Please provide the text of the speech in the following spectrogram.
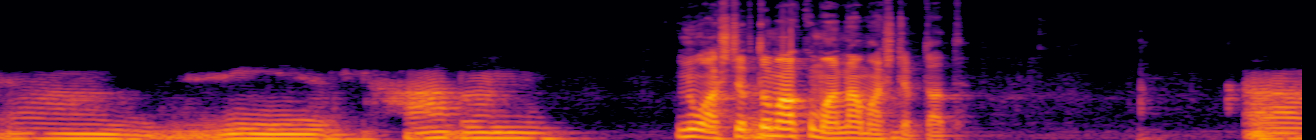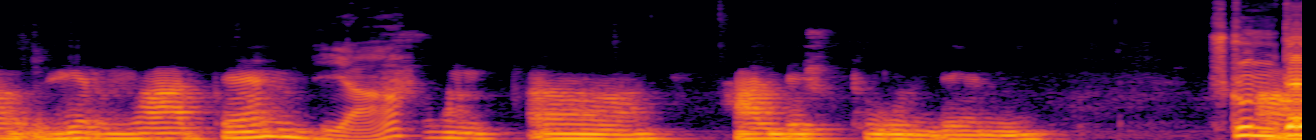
Äh, wir haben, Nu, așteptăm acum, n-am așteptat. Äh, wir warten Ia. schon äh, halbe Stunden, Stunde,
